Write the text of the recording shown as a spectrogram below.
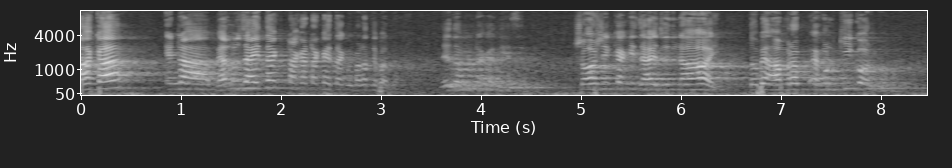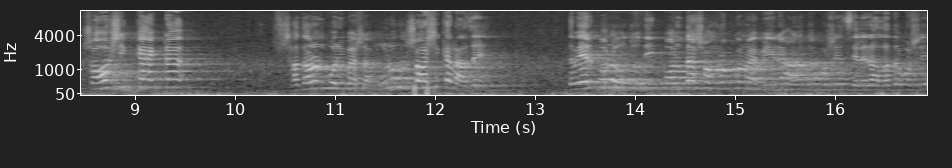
টাকা, এটা ভ্যালু যাই থাক, টাকা টাকায় থাকবে বাড়াতে পারবে না। যেহেতু আপনি টাকা দিয়েছেন। সহশিক্ষা কি যায় যদি না হয়, তবে আমরা এখন কি করব? সহশিক্ষা একটা সাধারণ পরিভাষা, মূলত সহশিক্ষা না যায় তবে এরপরেও যদি পর্দা সংরক্ষণ হয়, মেয়েরা আলাদা বসে, ছেলেরা আলাদা বসে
